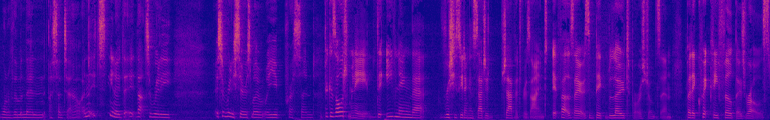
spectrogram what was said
one of them, and then I sent it out. And it's you know that that's a really, it's a really serious moment where you press send. Because ultimately, the evening that Rishi Sunak and Sajid Javid resigned, it felt as though it was a big blow to Boris Johnson, but they quickly filled those roles.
